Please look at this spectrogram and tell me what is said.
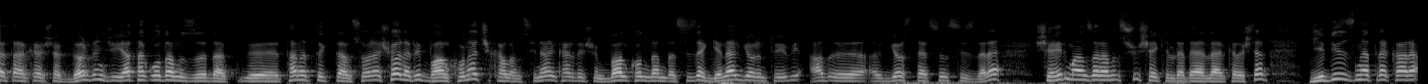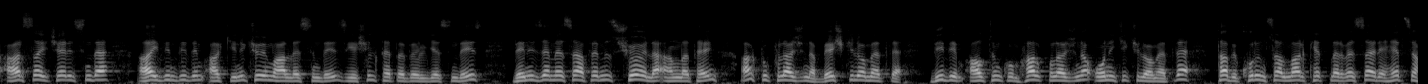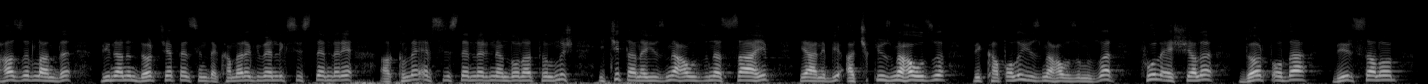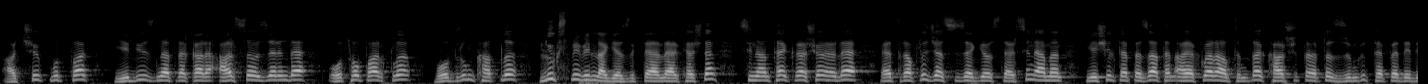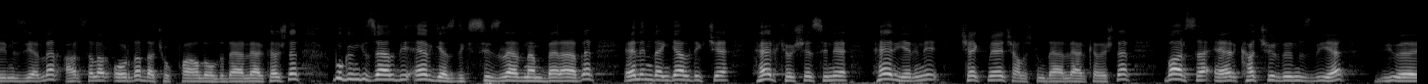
Evet arkadaşlar dördüncü yatak odamızı da e, tanıttıktan sonra şöyle bir balkona çıkalım. Sinan kardeşim balkondan da size genel görüntüyü bir ad- e, göstersin sizlere. Şehir manzaramız şu şekilde değerli arkadaşlar. 700 metrekare arsa içerisinde Aydın Didim Akyeniköy mahallesindeyiz. Yeşiltepe bölgesindeyiz. Denize mesafemiz şöyle anlatayım. Akbük plajına 5 kilometre, Didim Altınkum Halk plajına 12 kilometre. Tabi kurumsal marketler vesaire hepsi hazırlandı. Binanın dört cephesinde kamera güvenlik sistemleri, akıllı ev sistemlerinden donatılmış. iki tane yüzme havuzuna sahip. Yani bir açık yüzme havuzu, bir kapalı yüzme havuzumuz var. Full eşyalı 4 oda, bir salon, açık mutfak, 700 metrekare arsa üzerinde otoparklı, bodrum katlı lüks bir villa gezdik değerli arkadaşlar. Sinan tekrar şöyle etraflıca size göstersin. Hemen Yeşiltepe zaten ayaklar altında. Karşı tarafta Zümrüttepe dediğimiz yerler. Arsalar orada da çok pahalı oldu değerli arkadaşlar. Bugün güzel bir ev gezdik sizlerle beraber. Elimden geldikçe her köşesini, her yerini çekmeye çalıştım değerli arkadaşlar. Varsa eğer kaçırdığımız bir yer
